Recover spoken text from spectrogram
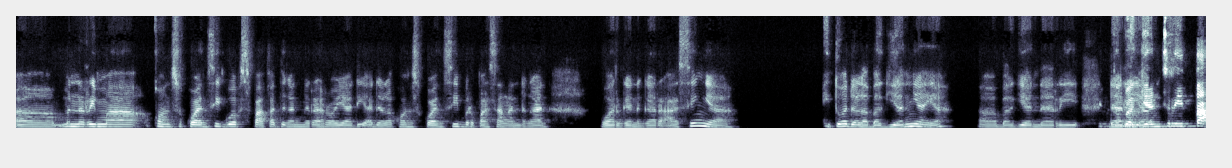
eh, menerima konsekuensi gue sepakat dengan Mira Royadi adalah konsekuensi berpasangan dengan warga negara asing ya itu adalah bagiannya ya eh, bagian dari Itu dari yang bagian cerita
